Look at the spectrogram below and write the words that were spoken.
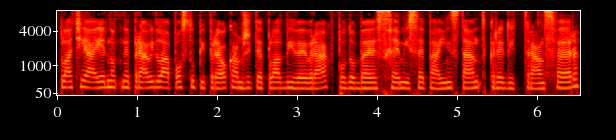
platia jednotné pravidlá a postupy pre okamžité platby v eurách v podobe schémy SEPA Instant Credit Transfer.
